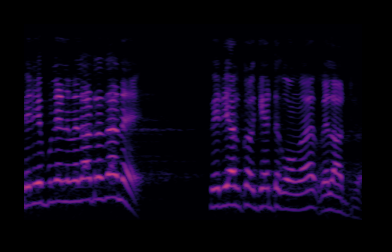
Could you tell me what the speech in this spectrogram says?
பெரிய பிள்ளைங்க விளையாடுறதானே? பெரிய ஆட்கள் கேட்டுக்கோங்க விளையாடுற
